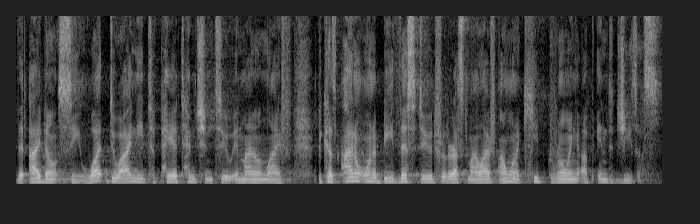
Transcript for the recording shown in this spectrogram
that I don't see? What do I need to pay attention to in my own life? Because I don't want to be this dude for the rest of my life. I want to keep growing up into Jesus.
